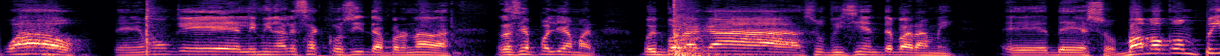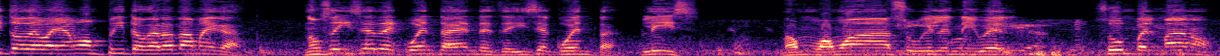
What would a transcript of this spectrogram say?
Wow, tenemos que eliminar esas cositas, pero nada. Gracias por llamar. Voy por acá, suficiente para mí eh, de eso. Vamos con Pito de Bayamón, Pito, Garata Mega. No se dice de cuenta, gente, se dice cuenta. Please. Vamos, vamos a subir el nivel. Zumba, hermano.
